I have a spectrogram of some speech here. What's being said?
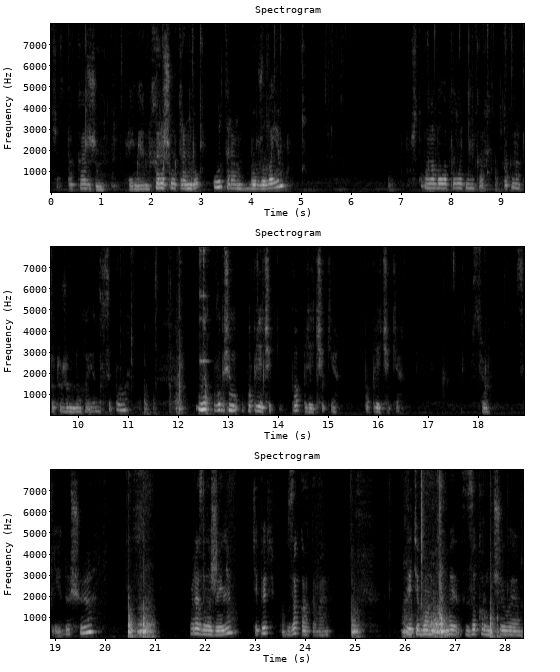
Сейчас покажу примерно. Хорошо утрамбу, утрамбовываем, чтобы она была плотненько. Так, ну тут уже много я насыпала. Ну, в общем, по плечике, по плечике, по плечике. Все. Следующую. Разложили. Теперь закатываем. Эти банки мы закручиваем,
